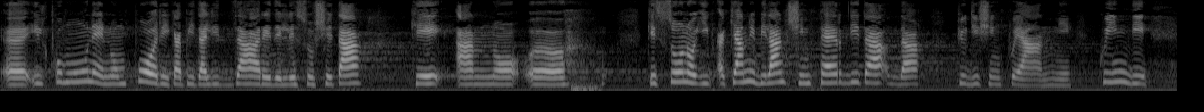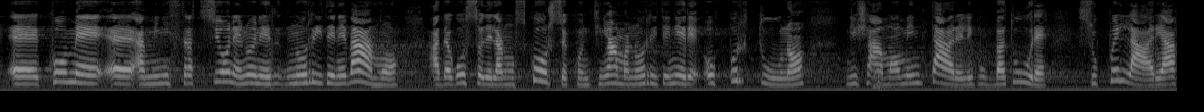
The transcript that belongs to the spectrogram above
eh, il Comune non può ricapitalizzare delle società che hanno, eh, che, sono, che hanno i bilanci in perdita da più di cinque anni. Quindi eh, come eh, amministrazione noi non ritenevamo ad agosto dell'anno scorso e continuiamo a non ritenere opportuno diciamo, aumentare le cubature su quell'area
